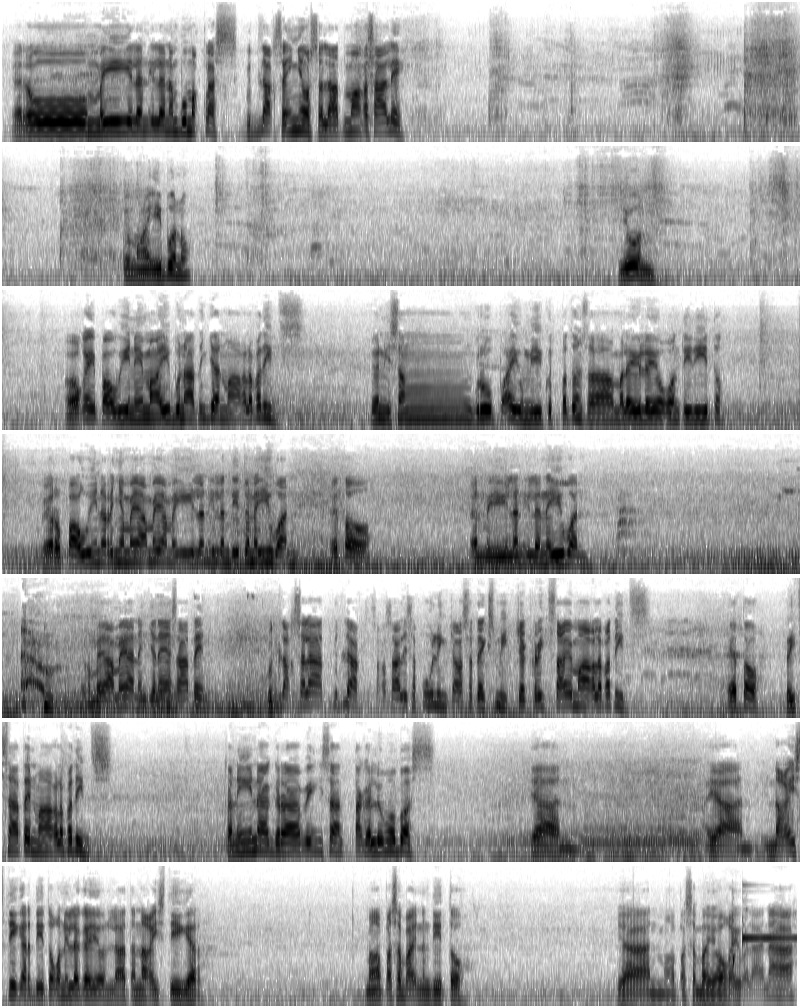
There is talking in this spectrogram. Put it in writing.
Pero may ilan-ilan ang bumaklas. Good luck sa inyo sa lahat mga kasali. Yung mga ibon no. Yun. Okay, pauwi na yung mga ibon natin dyan mga kalapatids. Yun, isang grupo ay umiikot pa doon sa malayo-layo konti dito. Pero pauwi na rin niya maya maya. May ilan-ilan dito na iwan. Ito. oh. Yan, may ilan-ilan na iwan. Pero maya maya, nandiyan na yan sa atin. Good luck sa lahat, good luck. Sa kasali sa pooling, tsaka sa text me. Check rates tayo mga kalapatids. Ito, rates natin mga kalapatids. Kanina, grabe yung isa. Tagal lumabas. Yan. Ayan. Yung naka-sticker dito ko nilagay yun. Lahat ng naka-sticker. Mga pasabay nandito. Yan, mga pasabay. Okay, wala na ha.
